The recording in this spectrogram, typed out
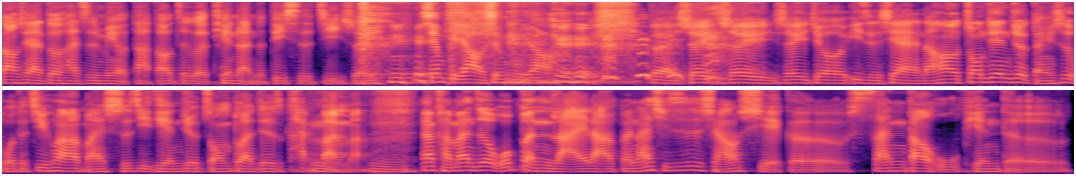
到现在都还是没有达到这个天然的第四季，所以 先不要，先不要。对，所以所以所以就一直现在，然后中间就等于是我的计划买十几天就中断，就是砍半嘛。嗯，那砍半之后，我本来啦，本来其实是想要写个三到五篇的。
